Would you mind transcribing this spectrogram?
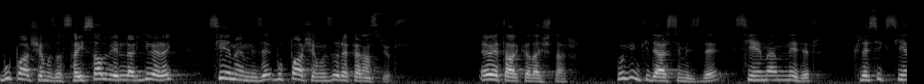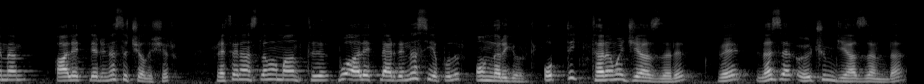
bu parçamıza sayısal veriler girerek CMM'imize bu parçamızı referanslıyoruz. Evet arkadaşlar, bugünkü dersimizde CMM nedir? Klasik CMM aletleri nasıl çalışır? Referanslama mantığı bu aletlerde nasıl yapılır? Onları gördük. Optik tarama cihazları ve lazer ölçüm cihazlarında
